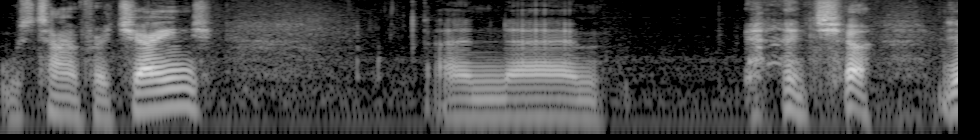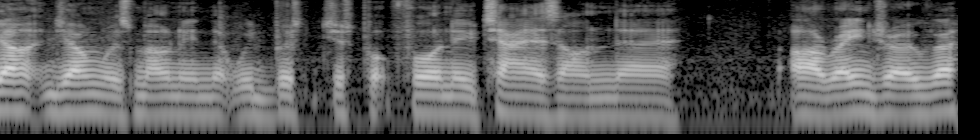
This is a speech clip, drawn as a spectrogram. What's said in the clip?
it was time for a change, and um, John, John was moaning that we'd just put four new tyres on uh, our Range Rover,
